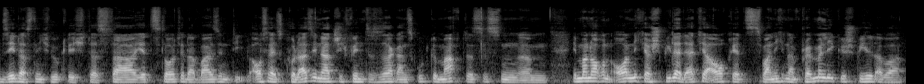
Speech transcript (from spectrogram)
sehe das nicht wirklich, dass da jetzt Leute dabei sind, die, außer jetzt Kolasinac, ich finde, das ist ja ganz gut gemacht. Das ist ein, ähm, immer noch ein ordentlicher Spieler. Der hat ja auch jetzt zwar nicht in der Premier League gespielt, aber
